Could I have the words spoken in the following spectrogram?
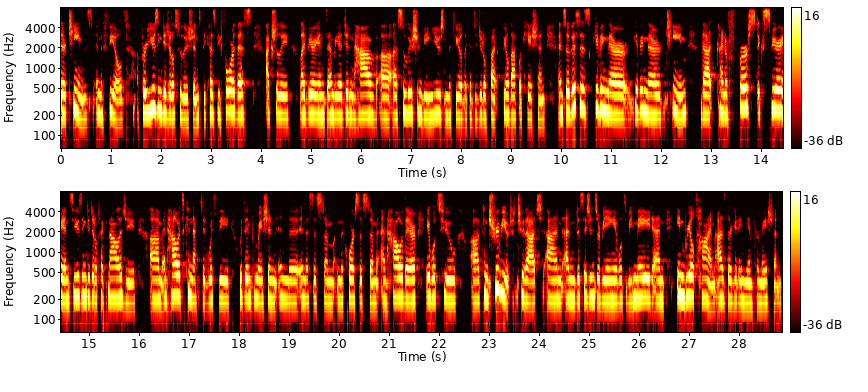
their teams in the field for using digital solutions because before this actually Liberia and Zambia didn't have a, a solution being used in the field like a digital field application. And so this is giving their giving their team that kind of first experience using digital technology um, and how it's connected with the with information in the in the system in the core system and how they're able to uh, contribute to that. And and decisions are being able to be made and in real time as they're getting the information.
